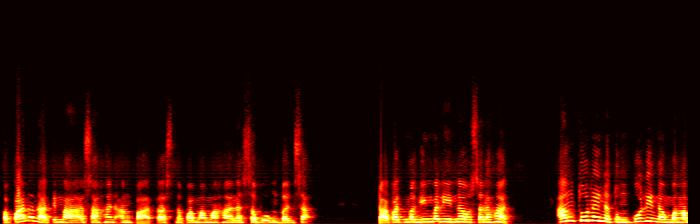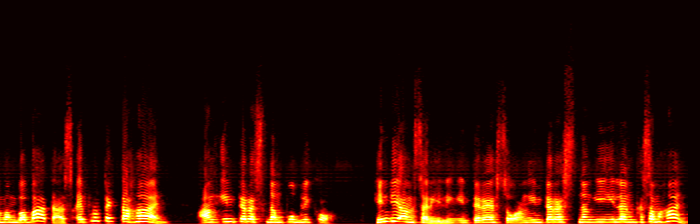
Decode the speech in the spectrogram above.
paano natin maaasahan ang patas na pamamahala sa buong bansa? Dapat maging malinaw sa lahat. Ang tunay na tungkulin ng mga mambabatas ay protektahan ang interes ng publiko, hindi ang sariling interes o ang interes ng iilang kasamahan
